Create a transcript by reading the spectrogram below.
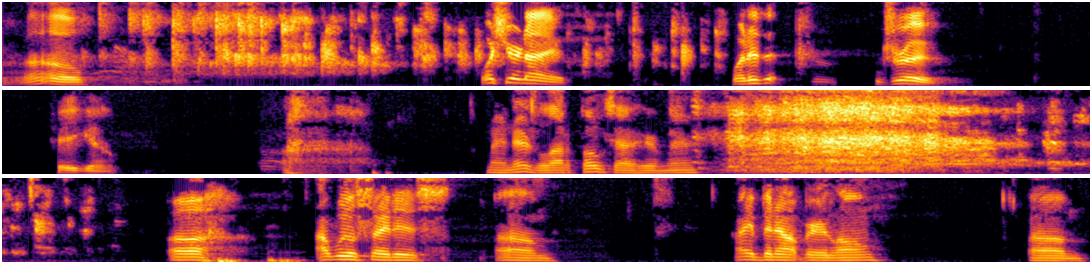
Uh oh. What's your name? What is it? Drew. Here you go. Man, there's a lot of folks out here, man. uh, I will say this. Um, I ain't been out very long. Um,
